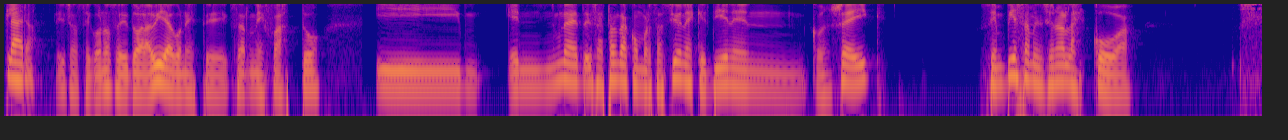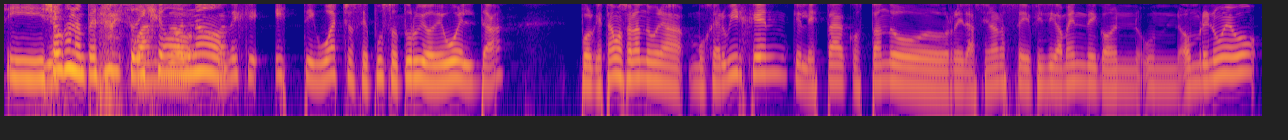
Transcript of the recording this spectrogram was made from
Claro. Ella se conoce de toda la vida con este ser nefasto. Y en una de esas tantas conversaciones que tienen con Jake, se empieza a mencionar la escoba. Sí, yo cuando empezó eso dije, oh no. Cuando es que este guacho se puso turbio de vuelta, porque estamos hablando de una mujer virgen que le está costando relacionarse físicamente con un hombre nuevo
